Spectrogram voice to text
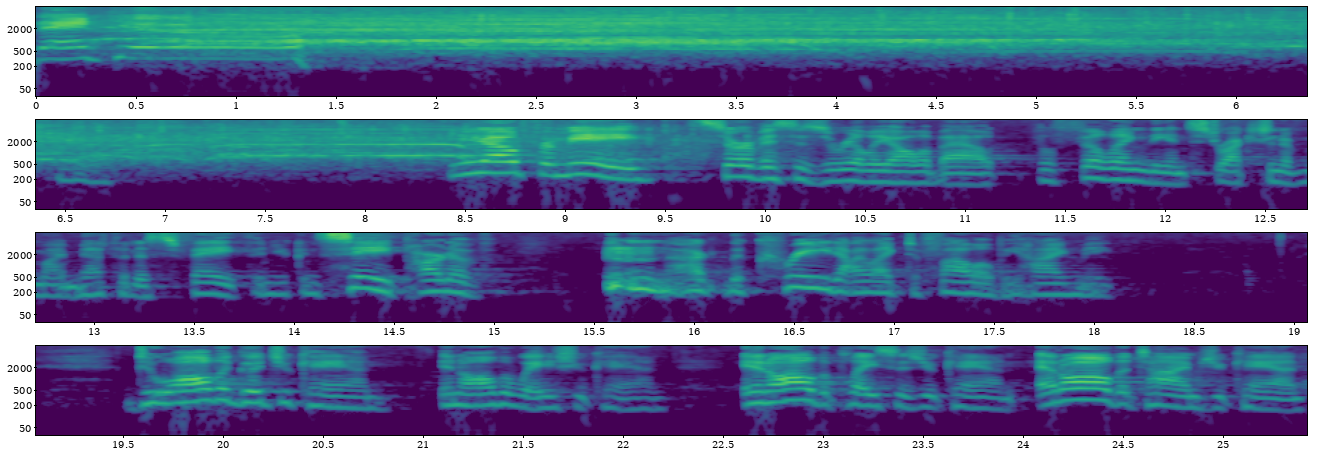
Thank you. You know, for me, service is really all about fulfilling the instruction of my Methodist faith. And you can see part of the creed I like to follow behind me. Do all the good you can, in all the ways you can, in all the places you can, at all the times you can,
